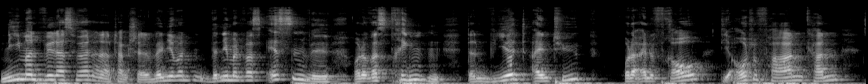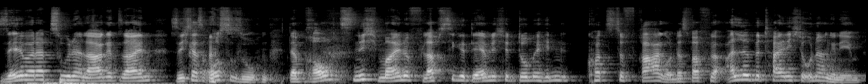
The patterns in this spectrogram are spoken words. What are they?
Niemand will das hören an der Tankstelle. Wenn jemand, wenn jemand was essen will oder was trinken, dann wird ein Typ oder eine Frau, die Auto fahren kann, selber dazu in der Lage sein, sich das auszusuchen. da braucht's nicht meine flapsige, dämliche, dumme, hingekotzte Frage. Und das war für alle Beteiligte unangenehm.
